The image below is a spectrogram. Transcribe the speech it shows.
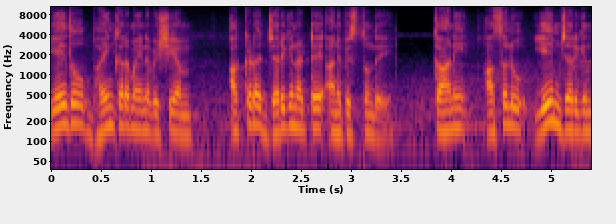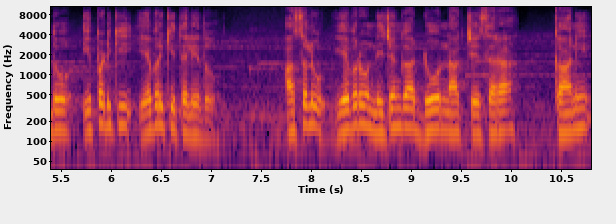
ఏదో భయంకరమైన విషయం అక్కడ జరిగినట్టే అనిపిస్తుంది. కానీ అసలు ఏం జరిగిందో ఇప్పటికీ ఎవరికీ తెలియదు అసలు ఎవరో నిజంగా డోర్ నాక్ చేశారా? కానీ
